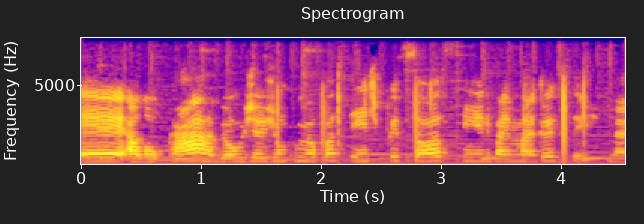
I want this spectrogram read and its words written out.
é, a low carb ou jejum para o meu paciente, porque só assim ele vai emagrecer, né?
